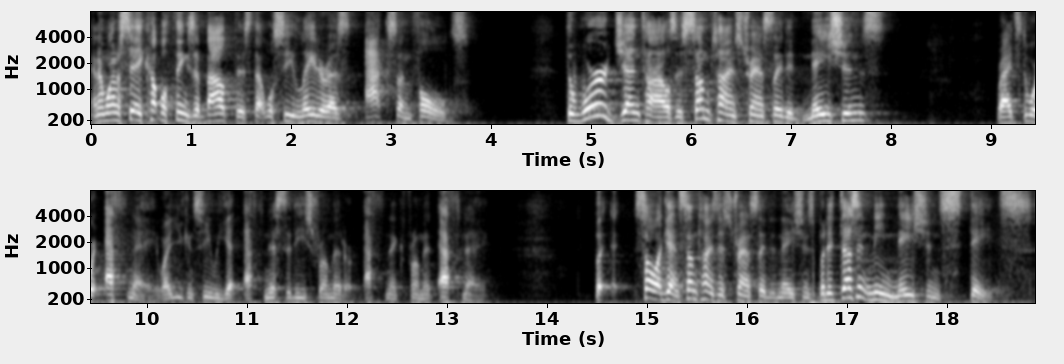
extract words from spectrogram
And I want to say a couple things about this that we'll see later as Acts unfolds. The word Gentiles is sometimes translated nations, right? It's the word ethne, right? You can see we get ethnicities from it or ethnic from it, ethne. But, so again, sometimes it's translated nations, but it doesn't mean nation states.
